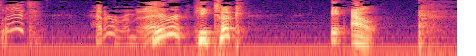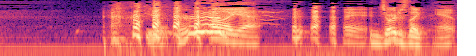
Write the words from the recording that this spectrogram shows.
What? I don't remember that. Remember, he took it out. You know, remember that? oh yeah. And George is like, yep.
